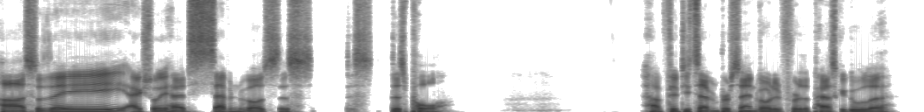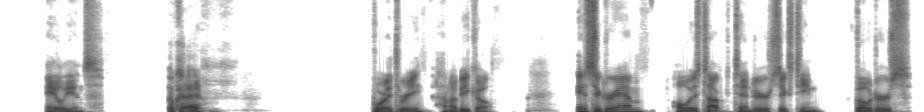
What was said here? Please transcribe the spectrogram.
Uh, so they actually had seven votes this this this poll. Uh, Fifty-seven percent voted for the Pascagoula aliens. Okay. 43 Amabiko. Instagram, always top contender, 16 voters,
